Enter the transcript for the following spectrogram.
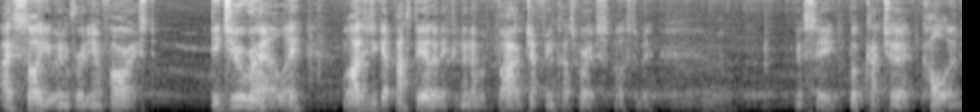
I saw you in Viridian Forest. Did you really? Well, how did you get past here then if you didn't have a badge? I think that's where it's supposed to be. Let's see. Bugcatcher Colton.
